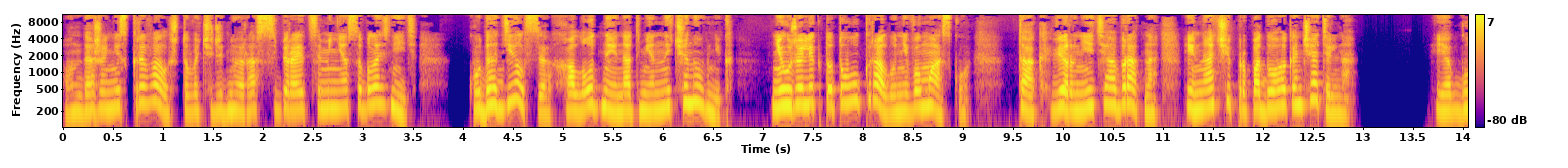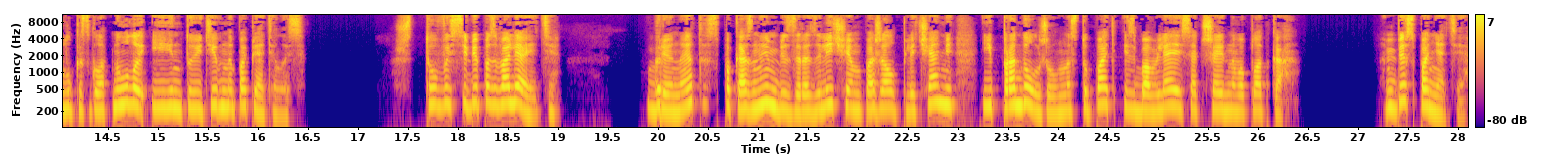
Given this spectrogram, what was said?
Он даже не скрывал, что в очередной раз собирается меня соблазнить. Куда делся холодный и надменный чиновник? Неужели кто-то украл у него маску? Так, верните обратно, иначе пропаду окончательно. Я гулко сглотнула и интуитивно попятилась. «Что вы себе позволяете?» Брюнет с показным безразличием пожал плечами и продолжил наступать, избавляясь от шейного платка. «Без понятия.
